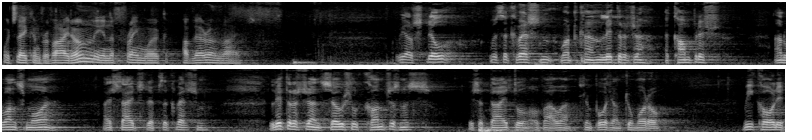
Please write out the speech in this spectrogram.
which they can provide only in the framework of their own lives. We are still with the question what can literature accomplish? And once more, I sidestep the question Literature and Social Consciousness is the title of our symposium tomorrow. We call it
